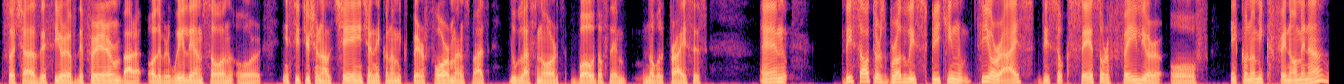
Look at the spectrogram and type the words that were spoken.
such as the theory of the firm by Oliver Williamson or institutional change and economic performance by Douglass North, both of them Nobel Prizes. And these authors, broadly speaking, theorize the success or failure of economic phenomena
